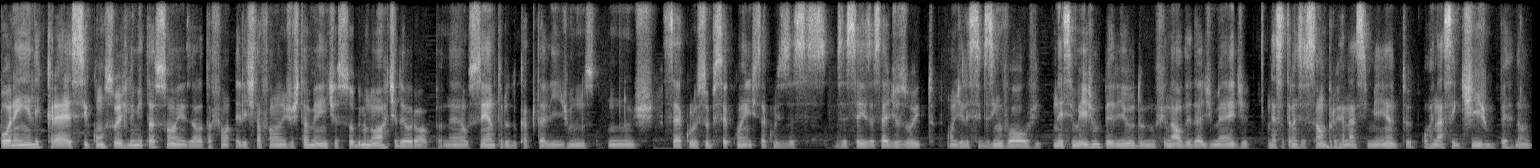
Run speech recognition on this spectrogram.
porém ele cresce com suas limitações. Ela tá, ele está falando justamente sobre o norte da Europa, né? O centro do capitalismo nos, nos séculos subsequentes, séculos 16, 17, 18 onde ele se desenvolve. Nesse mesmo período, no final da Idade Média, nessa transição para o Renascimento, o Renascentismo, perdão,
